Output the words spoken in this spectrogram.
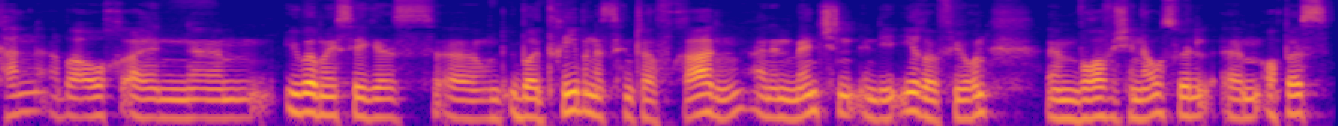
Kann aber auch ein ähm, übermäßiges äh, und übertriebenes Hinterfragen einen Menschen in die Irre führen, ähm, worauf ich hinaus will, ähm, ob es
